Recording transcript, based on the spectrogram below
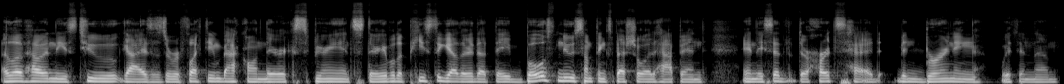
I love how in these two guys, as they're reflecting back on their experience, they're able to piece together that they both knew something special had happened, and they said that their hearts had been burning within them.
